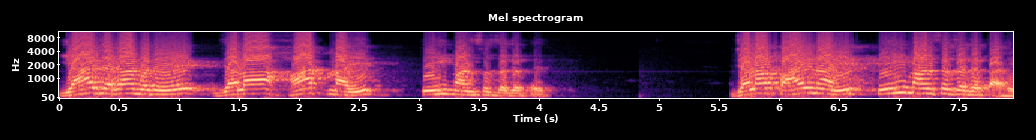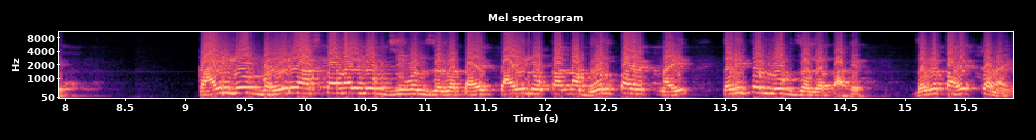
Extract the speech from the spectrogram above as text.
या जगामध्ये ज्याला हात नाहीत तेही माणसं जगत आहेत. ज्याला पाय नाहीत तेही माणसं जगत आहेत. काही लोक बहिरे असतानाही लोक जीवन जगत आहेत. काही लोकांना बोलता येत नाही तरी पण लोक जगत आहेत. जगत आहेत का नाही?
